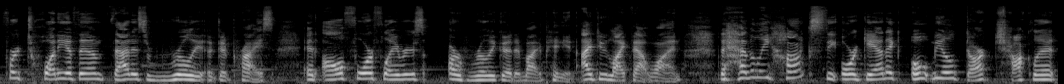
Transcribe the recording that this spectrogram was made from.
for 20 of them. That is really a good price. And all four flavors are really good in my opinion. I do like that one. The Heavenly Hunks, the organic oatmeal dark chocolate.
